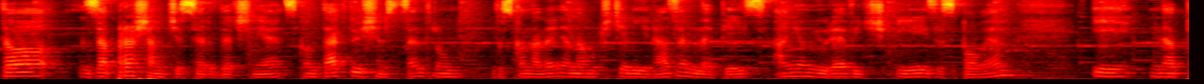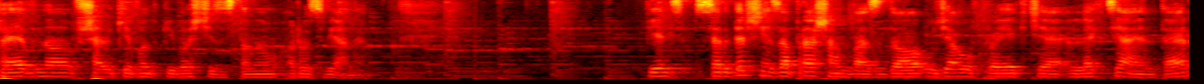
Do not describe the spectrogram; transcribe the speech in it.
to zapraszam Cię serdecznie. Skontaktuj się z Centrum Doskonalenia Nauczycieli Razem Lepiej z Anią Jurewicz i jej zespołem i na pewno wszelkie wątpliwości zostaną rozwiane. Więc serdecznie zapraszam Was do udziału w projekcie Lekcja Enter,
